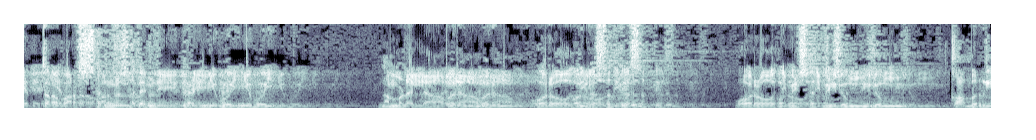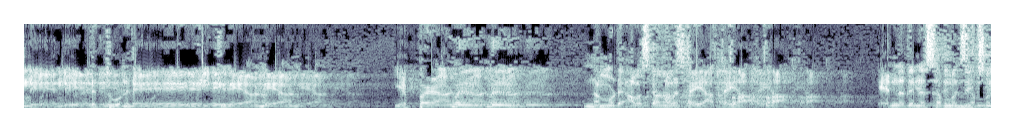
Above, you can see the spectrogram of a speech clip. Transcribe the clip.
എത്ര വർഷങ്ങൾ തന്നെ കഴിഞ്ഞു പോയി പോയി നമ്മളെല്ലാവരും ഓരോ ദിവസത്തിലും ഓരോ നിമിഷത്തിലും കബറിലെ എടുത്തുകൊണ്ടേ ഇരിക്കുകയാണ്. എപ്പോഴാണ് നമ്മുടെ അവസാനത്തെ യാത്ര എന്നതിനെ സംബന്ധിച്ച്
